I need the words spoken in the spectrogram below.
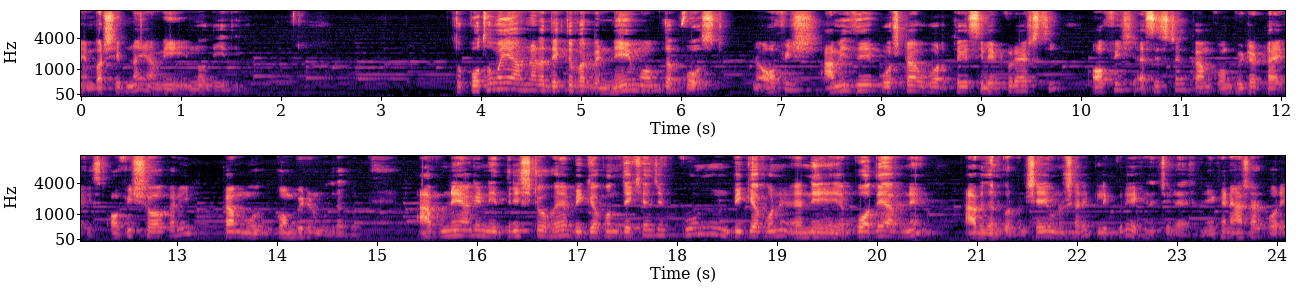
মেম্বারশিপ নাই, আমি নো দিয়ে দিই তো প্রথমেই আপনারা দেখতে পারবেন name of the post office আমি যে পোস্টটা উপর থেকে সিলেক্ট করে আসছি office assistant cum computer typist office সহকারী কাম কম্পিউটার মুদ্রা করে আপনি আগে নির্দিষ্ট হয়ে বিজ্ঞাপন দেখে যে কোন বিজ্ঞাপনে পদে আপনি আবেদন করবেন, সেই অনুসারে ক্লিক করে এখানে চলে আসবেন। এখানে আসার পরে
